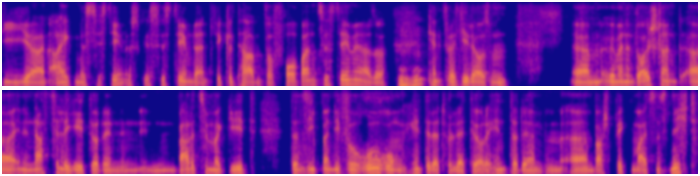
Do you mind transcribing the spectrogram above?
die ja ein eigenes System, das System da entwickelt haben für Vorwandsysteme. Also mhm. kennt vielleicht jeder aus dem ähm, wenn man in Deutschland äh, in eine Nasszelle geht oder in, in ein Badezimmer geht, dann sieht man die Verrohrung hinter der Toilette oder hinter dem äh, Waschbecken meistens nicht.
